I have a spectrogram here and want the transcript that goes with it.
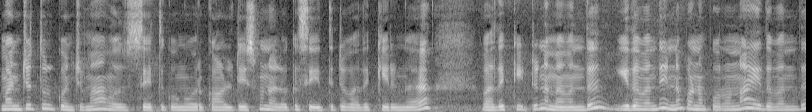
மஞ்சத்தூள் கொஞ்சமாக சேர்த்துக்கோங்க. ஒரு கால் டீஸ்பூன் அளவுக்கு சேர்த்துட்டு வதக்கிடுங்க வதக்கிட்டு நம்ம வந்து இதை வந்து என்ன பண்ண போகிறோம்னா இதை வந்து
